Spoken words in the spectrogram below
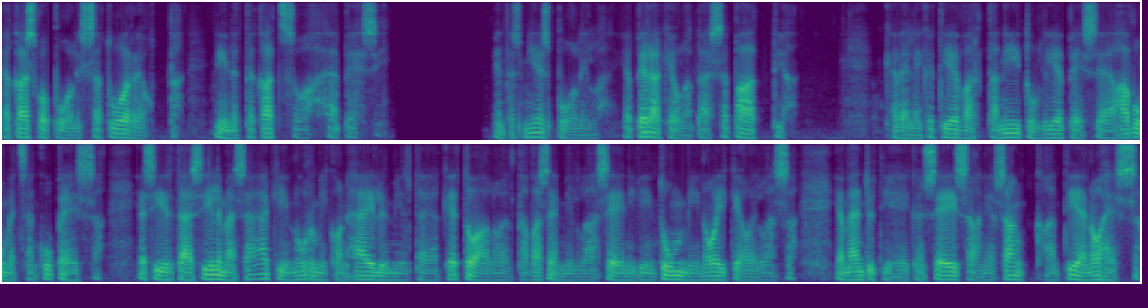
ja kasvopuolissa tuoreutta, niin että katsoa häpesi. Entäs miespuolilla ja peräkeula päässä paattia – Käveleekö tienvartta niitun liepeissä ja havumetsän kupeissa ja siirtää silmänsä äkin nurmikon häilymiltä ja ketoaloilta vasemmillaan seeniviin tummiin oikeoillansa ja mäntytiheikön seisaan ja sankkaan tien ohessa,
